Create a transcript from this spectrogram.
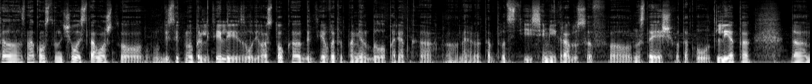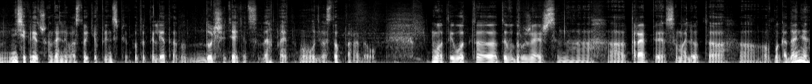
э, знакомство началось с того, что ну, действительно мы прилетели из Владивостока, где в этот момент было порядка, э, наверное, там 27 градусов э, настоящего такого вот лета. Да. Не секрет, что на Дальнем Востоке, в принципе, вот это лето, оно дольше тянется, да, поэтому Владивосток порадовал. Вот, и вот ты выгружаешься на трапе самолета в Магадане,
